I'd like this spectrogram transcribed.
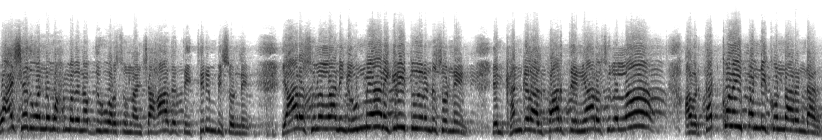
வ அஷ்ஹது அன்ன அப்துஹு நான் ஷஹாதத்தை திரும்பி சொன்னேன். யார ரசூலல்லாஹ் நீங்கள் உண்மையான இறை தூதர் என்று சொன்னேன். என் கண்களால் பார்த்தேன் யார ரசூலல்லாஹ் அவர் தற்கொலை பண்ணி கொண்டார் என்றார்.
